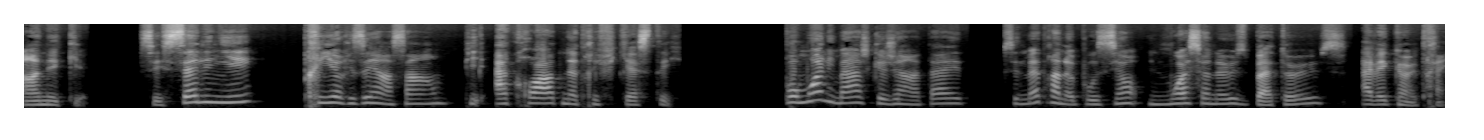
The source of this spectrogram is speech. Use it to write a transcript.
en équipe. C'est s'aligner, prioriser ensemble, puis accroître notre efficacité. Pour moi, l'image que j'ai en tête, c'est de mettre en opposition une moissonneuse batteuse avec un train.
